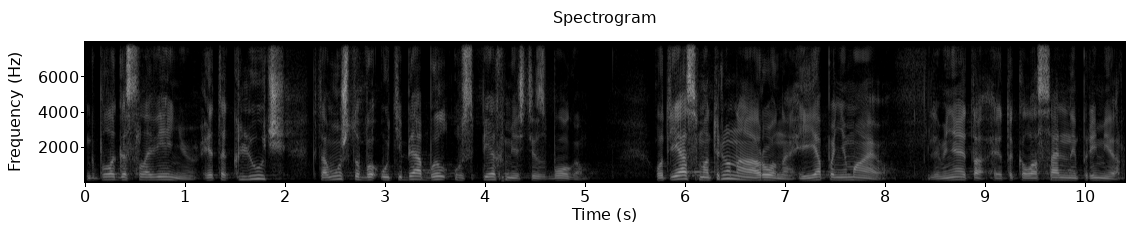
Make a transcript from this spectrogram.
к благословению. Это ключ к тому, чтобы у тебя был успех вместе с Богом. Вот я смотрю на Аарона, и я понимаю, для меня это, это колоссальный пример.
